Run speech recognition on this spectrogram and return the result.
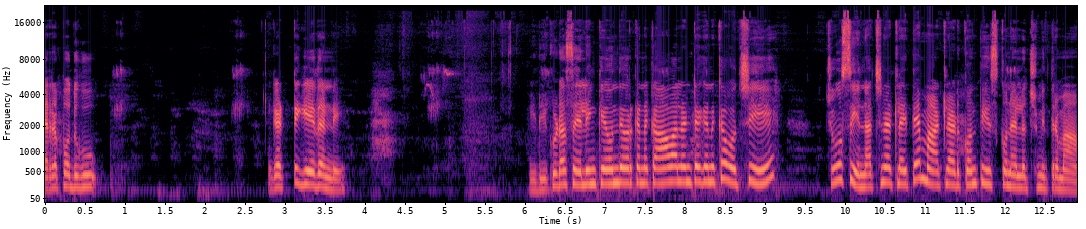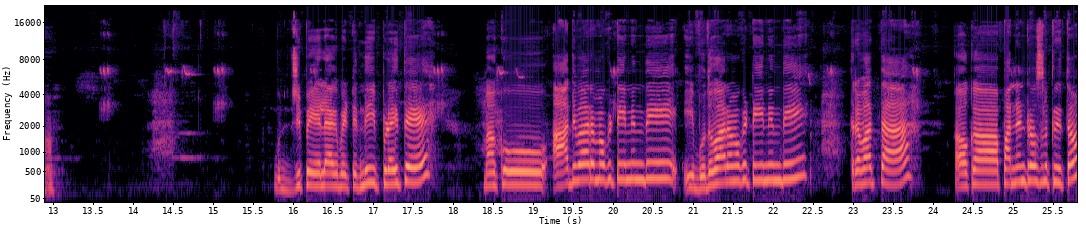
ఎర్ర పొదుగు. గట్టి గేదండి. ఇది కూడా సేలింగ్కే ఉంది ఎవరికైనా కావాలంటే కనుక వచ్చి చూసి నచ్చినట్లయితే మాట్లాడుకొని తీసుకొని వెళ్ళొచ్చు మిత్రమా. బుజ్జి పేలాగ పెట్టింది. ఇప్పుడైతే మాకు ఆదివారం ఒకటి ఈనింది ఈ బుధవారం ఒకటి ఈనింది తర్వాత ఒక పన్నెండు రోజుల క్రితం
